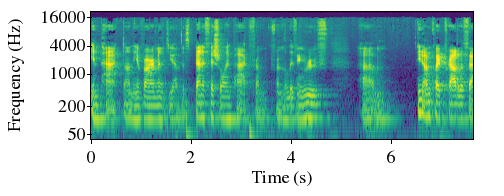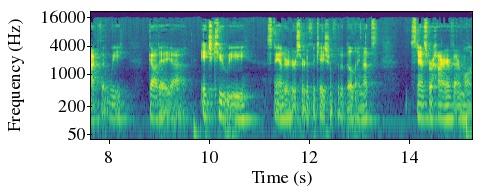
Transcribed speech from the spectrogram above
impact on the environment. You have this beneficial impact from, from the living roof. Um, you know, I'm quite proud of the fact that we got a uh, HQE standard or certification for the building. That stands for high environmental,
